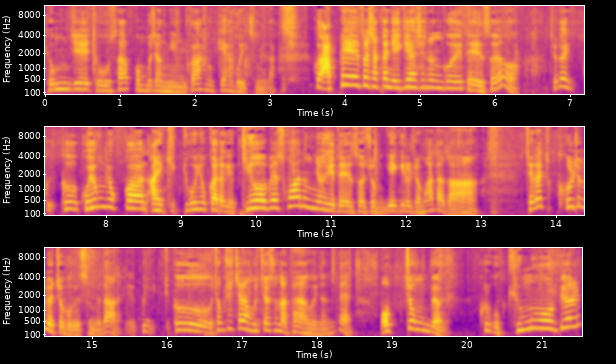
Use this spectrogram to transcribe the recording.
경제조사 본부장님과 함께 하고 있습니다. 그 앞에서 잠깐 얘기하시는 거에 대해서요. 제가 그, 그 고용 효과 아니 기, 고용 효과라기 기업의 소화 능력에 대해서 좀 얘기를 좀 하다가 제가 그걸 좀 여쭤보겠습니다. 그, 그 정치자 문자에서 나타나고 있는데 업종별 그리고 규모별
